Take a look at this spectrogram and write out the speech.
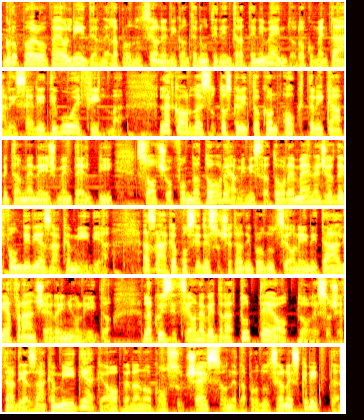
gruppo europeo leader nella produzione di contenuti di intrattenimento, documentari, serie tv e film. L'accordo è sottoscritto con Oaktree Capital Management LP, socio fondatore, amministratore e manager dei fondi di Asaka Media. Asaka possiede società di produzione in Italia, Francia e Regno Unito. L'acquisizione vedrà tutte e otto le società di Asaka Media che operano con successo nella produzione script,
